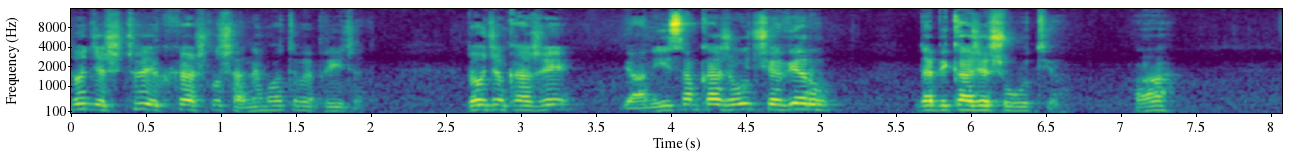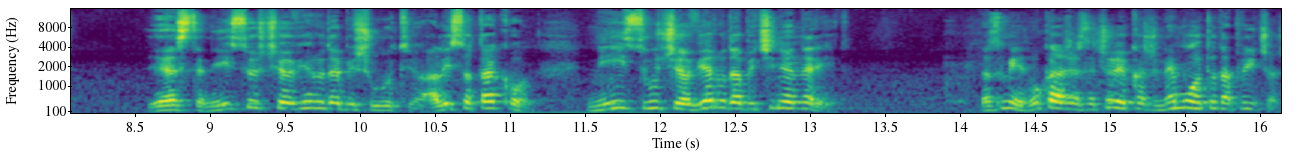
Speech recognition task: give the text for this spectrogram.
dođeš čovjek i kaže, slušaj, nemoj o tome pričati. Dođem, kaže, ja nisam, kaže, učio vjeru da bi, kaže, šutio. A? Jeste, nisi učio vjeru da bi šutio, ali isto tako, nisi učio vjeru da bi činio nered. Razumiješ, ukaže se čovjek, kaže, nemoj to da pričaš.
